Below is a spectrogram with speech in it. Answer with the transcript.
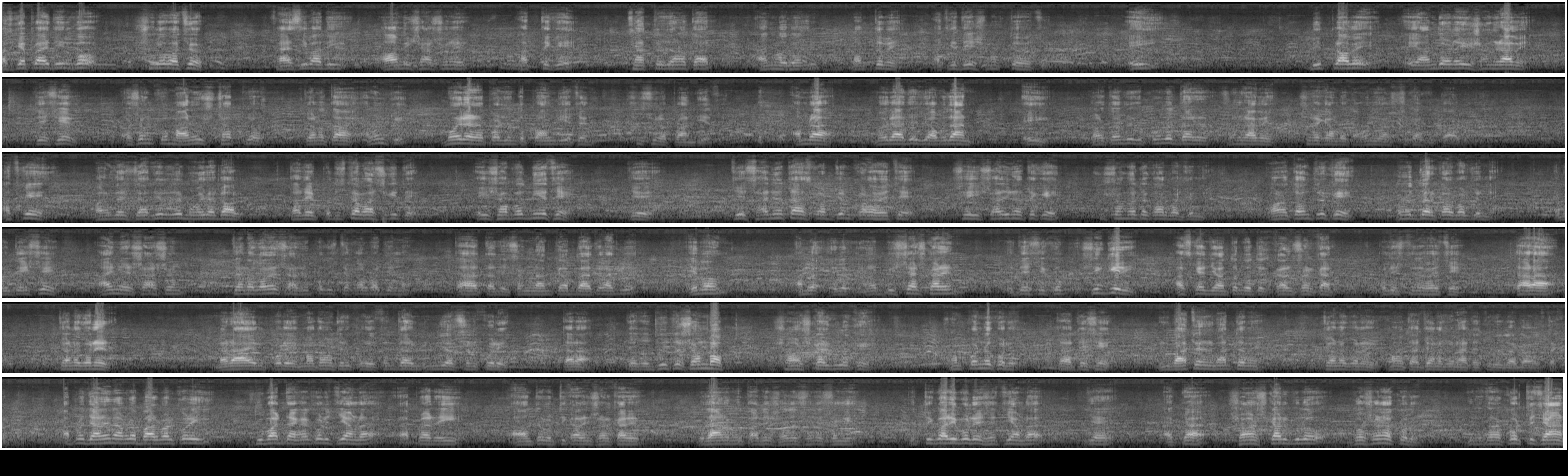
আজকে প্রায় দীর্ঘ ষোলো বছর ফ্যাসিবাদী আওয়ামী শাসনের হাত থেকে ছাত্র জনতার আন্দোলন মাধ্যমে আজকে দেশ মুক্ত হয়েছে। এই বিপ্লবে, এই আন্দোলনে এই সংগ্রামে দেশের অসংখ্য মানুষ, ছাত্র জনতা, এমনকি মহিলারা পর্যন্ত প্রাণ দিয়েছেন, শিশুরা প্রাণ দিয়েছেন। আমরা মহিলাদের যে অবদান, এই গণতন্ত্রকে পুনরুদ্ধারের সংগ্রামে সেটাকে আমরা কখনোই অস্বীকার করতে পারব আজকে বাংলাদেশ জাতীয়তাবাদী মহিলা দল তাদের প্রতিষ্ঠা বার্ষিকীতে এই শপথ নিয়েছে যে যে স্বাধীনতা অর্জন করা হয়েছে, সেই স্বাধীনতাকে সুসংগত করবার জন্য, গণতন্ত্রকে পুনরুদ্ধার করবার জন্য এবং দেশে আইনের শাসন, জনগণের শাসন প্রতিষ্ঠা করবার জন্য তারা তাদের সংগ্রামকে অব্যাহত রাখবে এবং আমরা বিশ্বাস করেন দেশে খুব শিগগিরই আজকের যে অন্তর্বর্তীকালীন সরকার প্রতিষ্ঠিত হয়েছে, তারা জনগণের রায়ের উপরে, মতামতের উপরে, শ্রদ্ধার নিদর্শন করে তারা যত দ্রুত সম্ভব সংস্কারগুলোকে সম্পন্ন করে তারা দেশে নির্বাচনের মাধ্যমে জনগণের ক্ষমতা, জনগণের হাতে তুলে দেওয়ার ব্যবস্থা করবে। আপনারা জানেন, আমরা বারবার করেই দুবার দেখা করেছি আমরা আপনার এই অন্তর্বর্তীকালীন সরকারের প্রধান এবং তাদের সদস্যদের সঙ্গে প্রত্যেকবারই বলে এসেছি আমরা যে একটা সংস্কারগুলো ঘোষণা করে যেটা তারা করতে চান,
